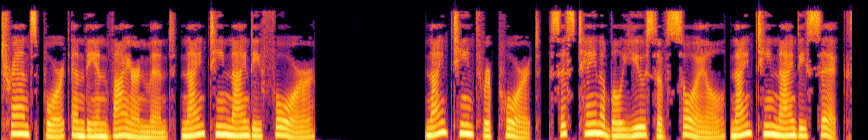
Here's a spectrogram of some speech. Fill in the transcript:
Transport and the Environment 1994 19th Report, Sustainable Use of Soil 1996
